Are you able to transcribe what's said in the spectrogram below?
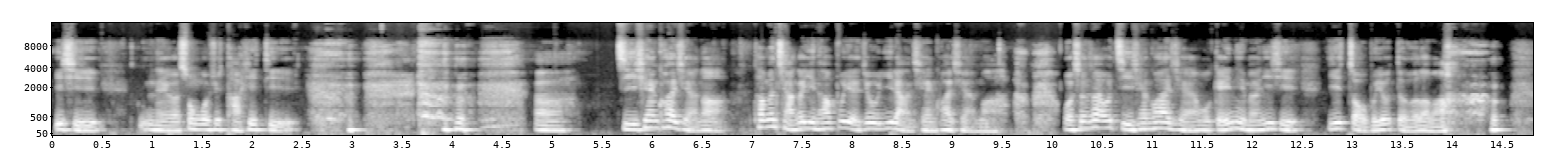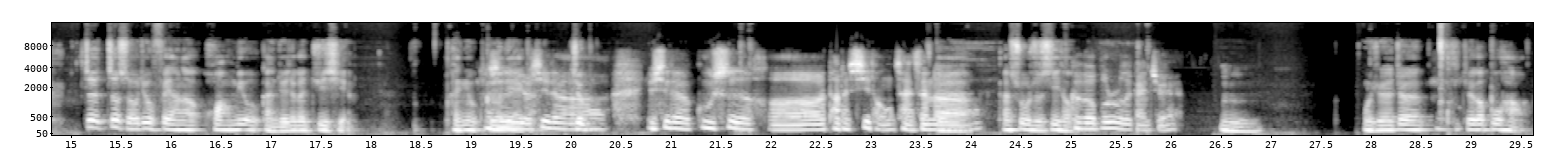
一起那个送过去塔希提，啊、几千块钱呢、他们抢个银行不也就一两千块钱吗？我身上有几千块钱，我给你们一起一走不就得了吗？这这时候就非常的荒谬，感觉这个剧情很有就是割裂感。游戏的就游戏的故事和它的系统产生了对它数值系统格格不入的感觉。嗯，我觉得这这个不好。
